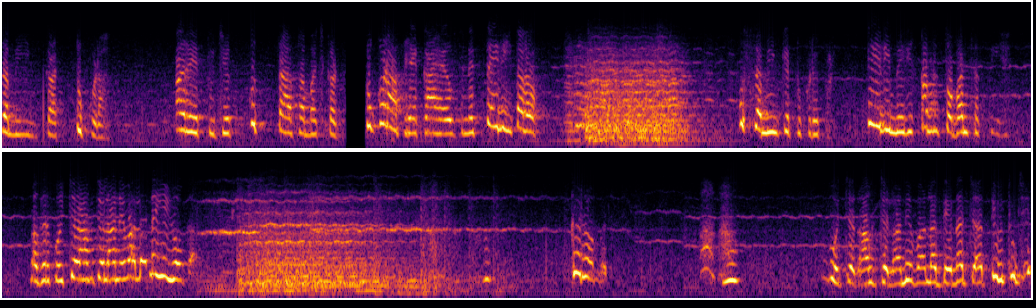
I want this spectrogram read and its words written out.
ज़मीन का टुकड़ा। अरे तुझे कुत्ता समझकर टुकड़ा फेंका है उसने तेरी तरफ़ उस ज़मीन के टुकड़े पर तेरी मेरी कब्र तो बन सकती है मगर कोई चिराग जलाने वाला नहीं होगा। करो मत। वो चराग जलाने वाला देना चाहती हूँ तुझे।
